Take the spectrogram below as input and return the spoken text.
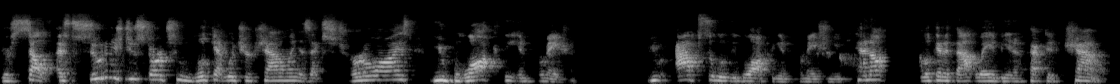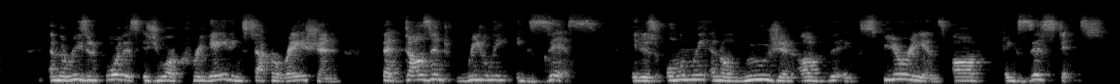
yourself. As soon as you start to look at what you're channeling as externalized, you block the information you absolutely block the information. You cannot look at it that way and be an effective channel. And the reason for this is you are creating separation that doesn't really exist. It is only an illusion of the experience of existence.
